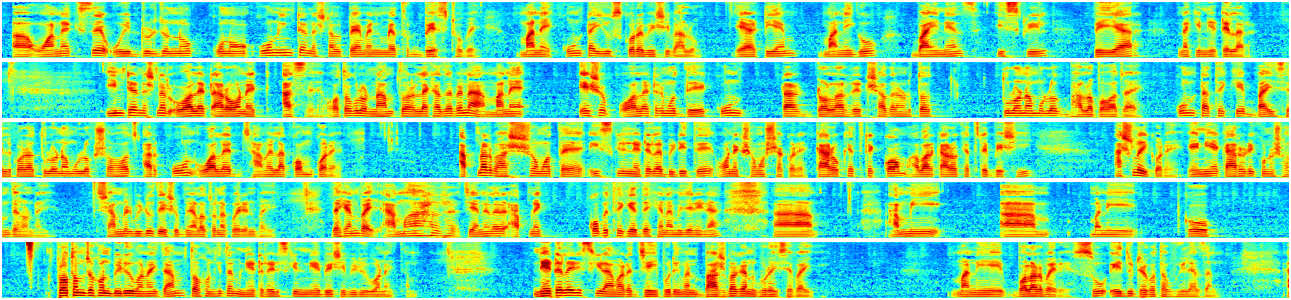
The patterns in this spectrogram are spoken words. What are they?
ওয়ান এক্সে উইথড্রোর জন্য কোনো, কোন ইন্টারন্যাশনাল পেমেন্ট মেথড বেস্ট হবে? মানে কোনটা ইউজ করে বেশি ভালো? AirTM MoneyGo Binance Skrill Payeer নাকি নেটেলার ইন্টারন্যাশনাল ওয়ালেট আরও অনেক আছে। অতগুলো নাম তো আর লেখা যাবে না। মানে এসব ওয়ালেটের মধ্যে কোনটার ডলার রেট সাধারণত তুলনামূলক ভালো পাওয়া যায়? কোনটা থেকে বাই সেল করা তুলনামূলক সহজ? আর কোন ওয়ালেট ঝামেলা কম করে? আপনার ভাষ্যমতে স্ক্রিন নেটেলার বিডিতে অনেক সমস্যা করে। কারও ক্ষেত্রে কম, আবার কারও ক্ষেত্রে বেশি। আসলেই করে। এ নিয়ে কারোরই কোনো সন্দেহ নাই। সামনের ভিডিওতে এসব নিয়ে আলোচনা করেন ভাই। দেখেন ভাই, আমার চ্যানেলের আপনি কবে থেকে দেখেন আমি জানি না। আমি মানে কো, প্রথম যখন ভিডিও বানাইতাম, তখন কিন্তু আমি নেটেলের স্ক্রিন নিয়ে বেশি ভিডিও বানাইতাম। নেটেলের স্ক্রিন আমার যেই পরিমাণ বাঁশবাগান ঘুরাইছে ভাই মানে বলার বাইরে। সো এই দুইটার কথা ভুলে যান।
